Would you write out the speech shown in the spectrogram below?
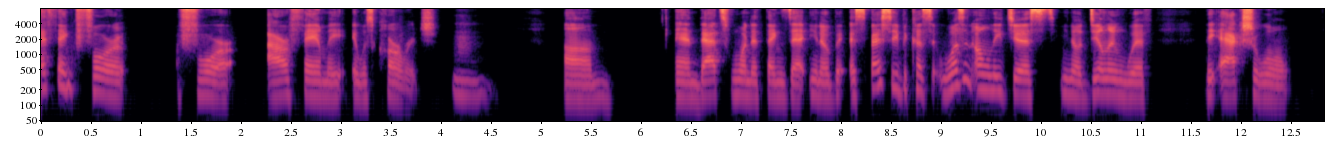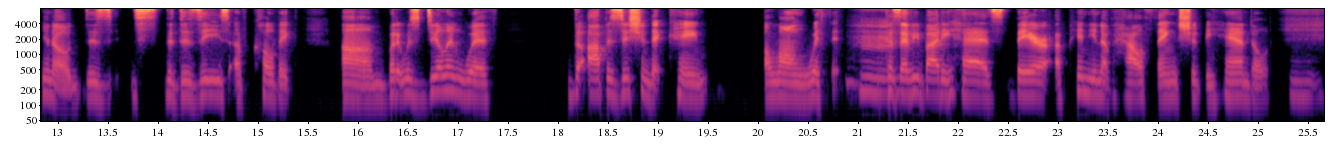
I think for for our family, it was courage. Mm. Um, and that's one of the things that, you know, especially because it wasn't only just, you know, dealing with the actual, you know, dis- the disease of COVID, um, but it was dealing with the opposition that came along with it Mhm. because everybody has their opinion of how things should be handled. Mhm.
